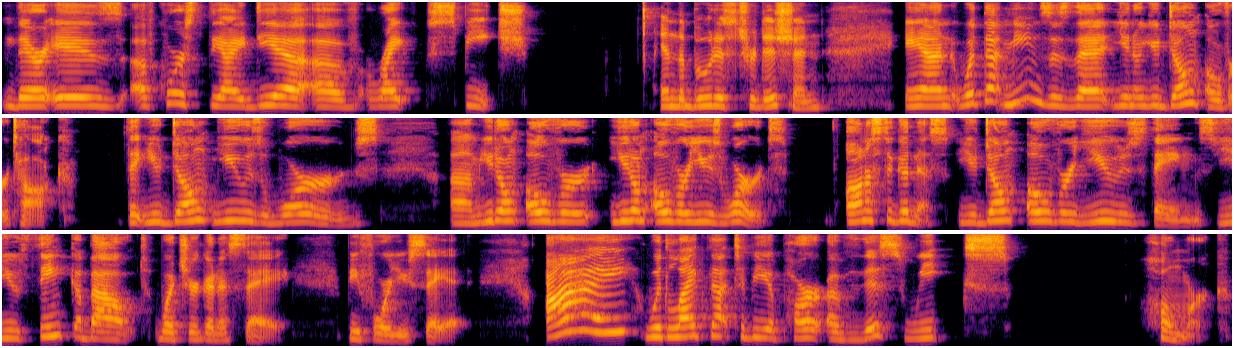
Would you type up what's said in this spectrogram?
There is, of course, the idea of right speech in the Buddhist tradition. And what that means is that, you know, you don't overtalk, that you don't use words. Um, you don't over you don't overuse words honest to goodness, you don't overuse things. You think about what you're going to say before you say it. I would like that to be a part of this week's homework.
